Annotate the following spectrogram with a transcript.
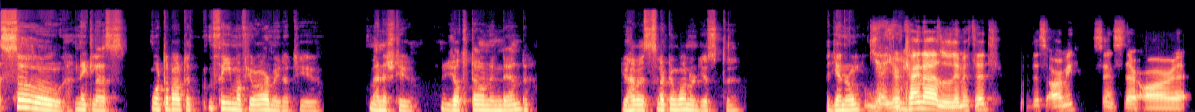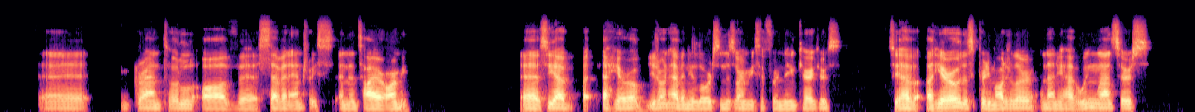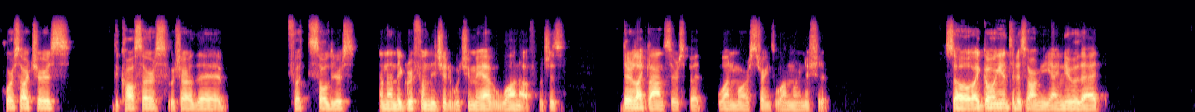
So, Niklas, what about the theme of your army that you managed to jot down in the end? You have a certain one or just uh, a general? Yeah, you're kind of limited with this army since there are a grand total of uh, seven entries in the entire army. Uh, so you have a, a hero. You don't have any lords in this army except for named characters. So you have a hero that's pretty modular, and then you have wing lancers, horse archers, the Kossars, which are the foot soldiers, and then the Gryphon Legion, which you may have one of, which is they're like lancers, but one more strength, one more initiative. So, like going into this army, I knew that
